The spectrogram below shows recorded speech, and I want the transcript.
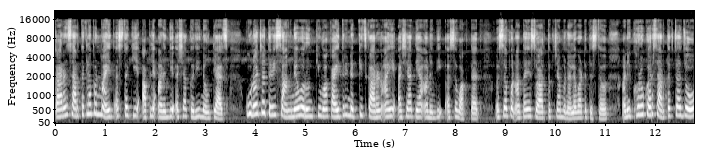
कारण सार्थकला पण माहीत असतं की आपल्या आनंदी अशा कधी नव्हत्याच. कुणाच्या तरी सांगण्यावरून किंवा काहीतरी नक्कीच कारण आहे अशा त्या आनंदी असं वागतात. असं पण आता या सार्थकच्या मनाला वाटत असतं. आणि खरोखर सार्थकचा जो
